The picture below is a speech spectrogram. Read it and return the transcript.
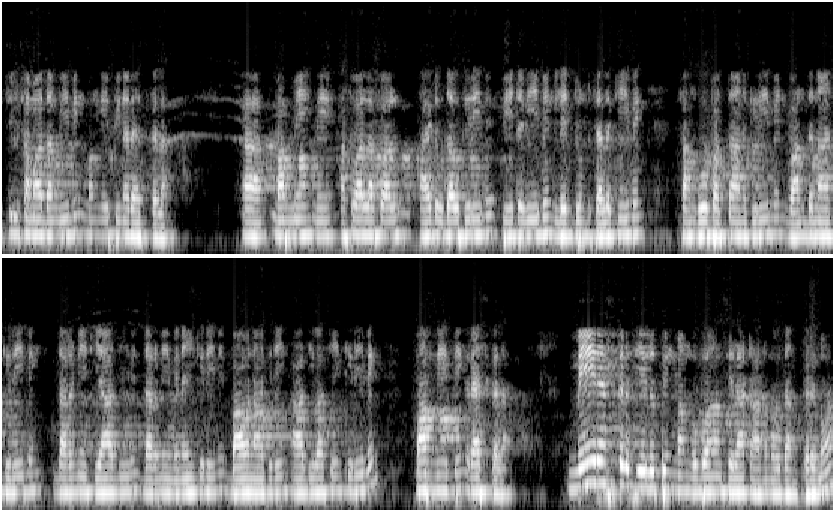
සිල් සමාදන් වීමෙන් මම මේ පින රැස් කළා. මම මේ මේ අසවල් අසවල් ආයත උදව් කිරීමෙන් පීඩ වීමෙන් ලෙඩුන්ට සැලකීමෙන් සංඝෝපස්ථාන කිරීමෙන් වන්දනා කිරීමෙන් ධර්මයේ කියා දීමෙන් ධර්මයේ මෙනෙහි කිරීමෙන් භාවනා කිරීම ආදි වශයෙන් කිරීමෙන් මම මේ පින් රැස් කළා. මේ රැස් කළ සියලු පින් මම ඔබ වහන්සේලාට අනුමෝදන් කරනවා.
